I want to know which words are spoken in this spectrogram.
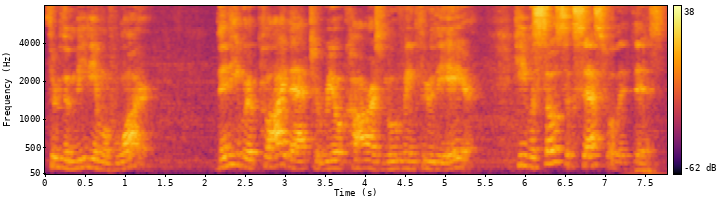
through the medium of water. Then he would apply that to real cars moving through the air. He was so successful at this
